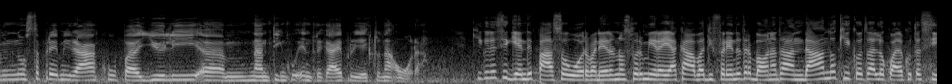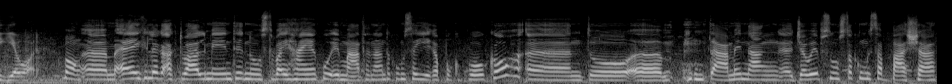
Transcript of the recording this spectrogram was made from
um, nostra premierà Cupa Yuli um, Nantinku entregai progetto na ora. Chi cosa si ghiende passo ora, maniera non sformire e acaba differente tra buona andando, chi cosa lo quale cosa si ghia ora? Bom, um, eigenlijk atualmente nós trabalhamos com a como se chega pouco a pouco, então um, também não, já webs nós começar a baixar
